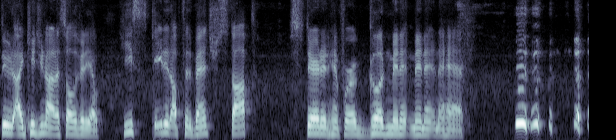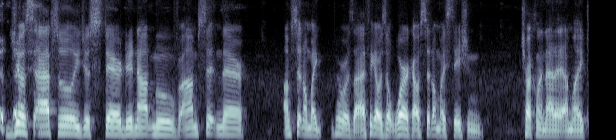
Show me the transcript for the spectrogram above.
dude, I kid you not, I saw the video. He skated up to the bench, stopped, stared at him for a good minute, minute and a half. just absolutely just stared, did not move. I'm sitting there. I'm sitting on my where was I? I think I was at work. I was sitting on my station chuckling at it. I'm like,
